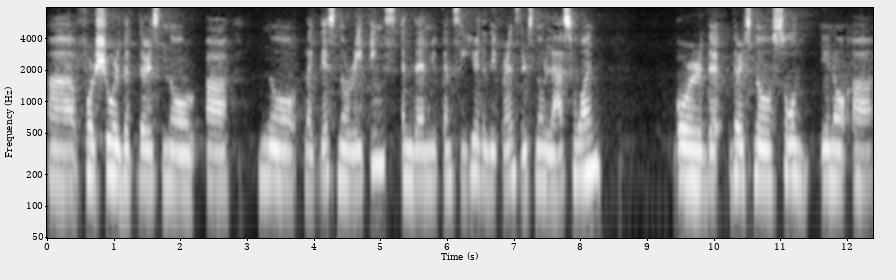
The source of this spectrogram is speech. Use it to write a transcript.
uh, for sure that there's no uh, no like this no ratings and then you can see here the difference. There's no last one or the, there's no sold you know uh,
